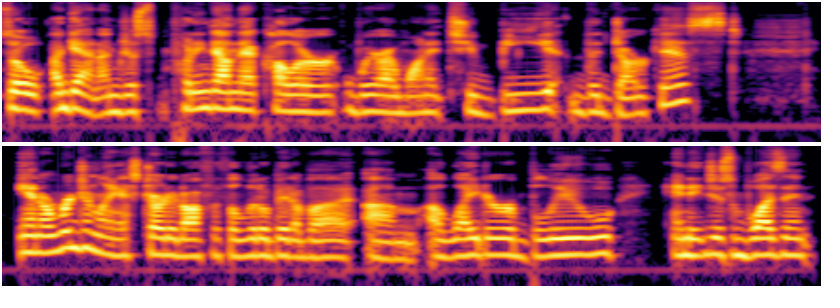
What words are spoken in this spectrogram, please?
So again, I'm just putting down that color where I want it to be the darkest. And originally I started off with a little bit of a, um, a lighter blue and it just wasn't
